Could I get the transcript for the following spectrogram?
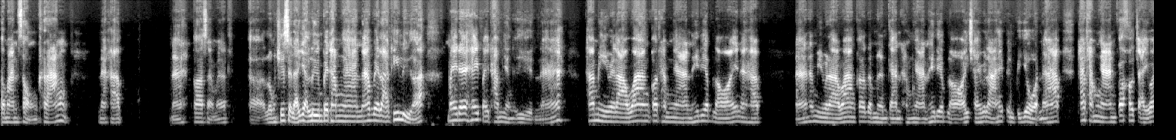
ประมาณสองครั้งนะครับนะก็สามารถลงชื่อเสร็จแล้วอย่าลืมไปทำงานนะ เวลาที่เหลือไม่ได้ให้ไปทำอย่างอื่นนะ ถ้ามีเวลาว่างก็ทำงานให้เรียบร้อยนะครับ นะถ้ามีเวลาว่างก็ดำเนินการทำงานให้เรียบร้อย ใช้เวลาให้เป็นประโยชน์นะครับ ถ้าทำงานก็เข้าใจว่า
